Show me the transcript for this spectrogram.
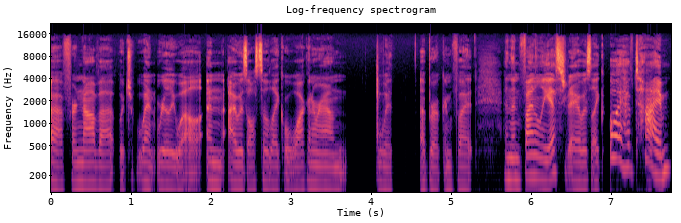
uh, for Nava, which went really well. And I was also like walking around with a broken foot. And then finally yesterday, I was like, oh, I have time.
